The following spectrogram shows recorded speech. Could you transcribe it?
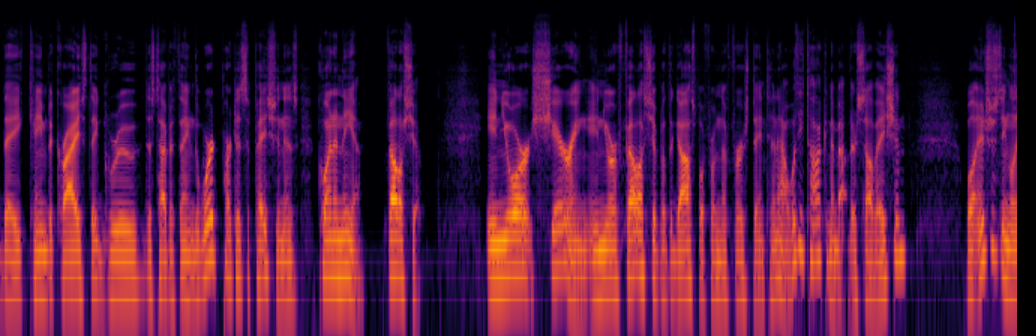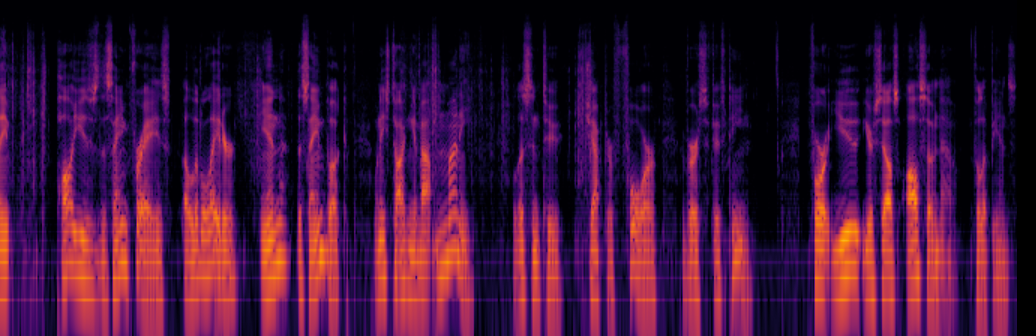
they came to Christ, they grew, this type of thing. The word participation is koinonia, fellowship in your sharing, in your fellowship of the gospel from the first day to now. What's he talking about? Their salvation? Well, interestingly, Paul uses the same phrase a little later in the same book when he's talking about money. Listen to chapter 4, verse 15. For you yourselves also know, Philippians,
